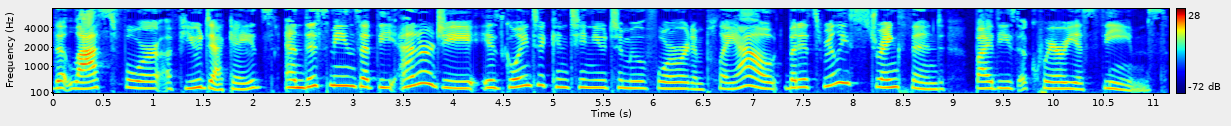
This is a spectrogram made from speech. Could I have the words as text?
that lasts for a few decades. And this means that the energy is going to continue to move forward and play out, but it's really strengthened by these Aquarius themes.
